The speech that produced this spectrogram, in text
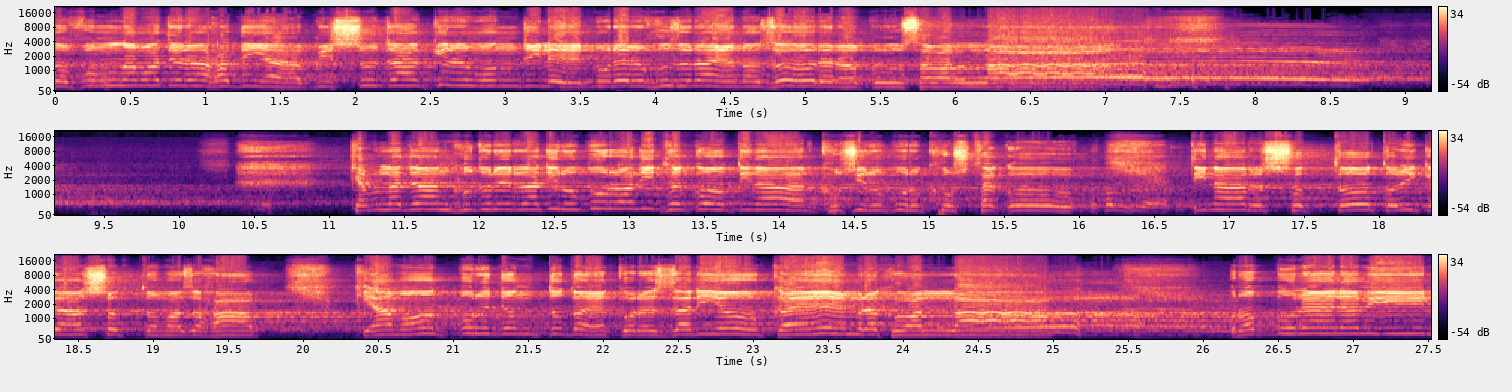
নফল নামাজের হাদিয়া, বিশ্ব জাকির মঞ্জিলে নূরের হুজরায় নজর পৌঁছাওয়াল্লাহ কেবলা যান খুজুরের রাজির উপর রাজি থাকো তিনার খুশির উপর খুশ থাকো। তিনার সত্য তরিকা সত্য মাজহাব কেমত পর্যন্ত দয়া করে জারিও কায়েম রাখো আল্লাহ। রব্বুল আলামিন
